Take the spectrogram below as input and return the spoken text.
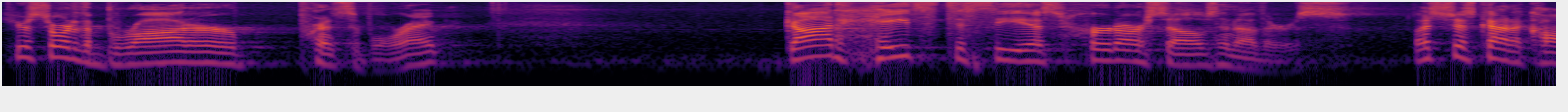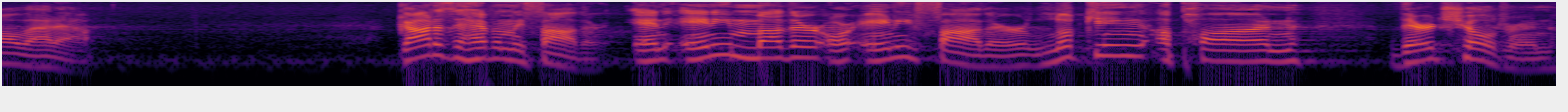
Here's sort of the broader principle, right? God hates to see us hurt ourselves and others. Let's just kind of call that out. God is a heavenly father, and any mother or any father looking upon their children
